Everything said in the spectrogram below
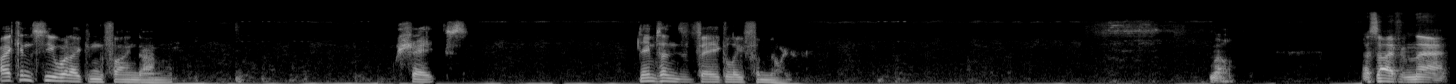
I can see what I can find on Shakes. Name sounds vaguely familiar. Well, aside from that,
